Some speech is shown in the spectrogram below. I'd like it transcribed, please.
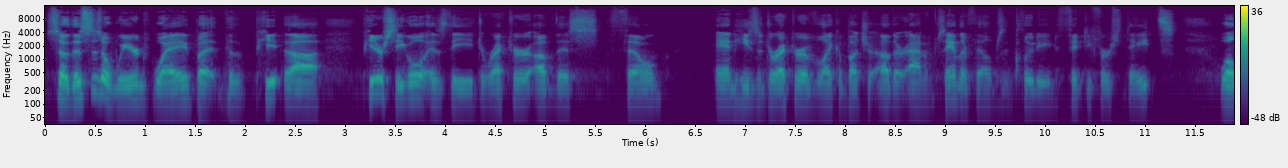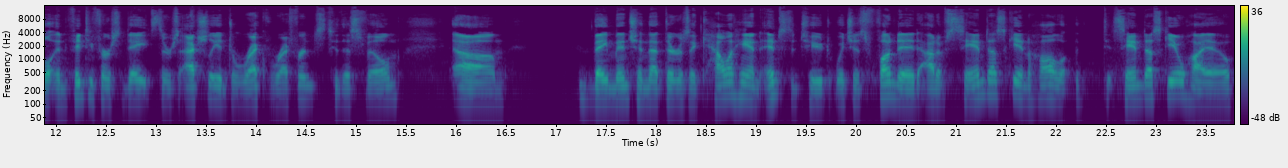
so this is a weird way, but the uh, Peter Segal is the director of this film, and he's the director of like a bunch of other Adam Sandler films, including Fifty First Dates. Well, in Fifty First Dates, there's actually a direct reference to this film. Um, they mention that there's a Callahan Institute, which is funded out of Sandusky, and Hol- Sandusky, Ohio,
